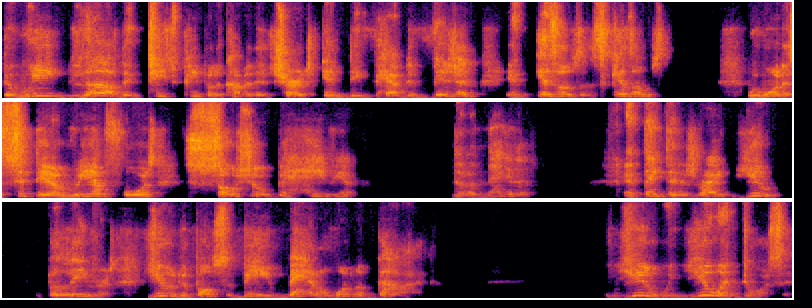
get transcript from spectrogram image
that we love to teach people to come into church and have division and isms and schisms. We want to sit there and reinforce social behavior that are negative and think that it's right. You, believers, you supposed to be man or woman of God. You, when you endorse it,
